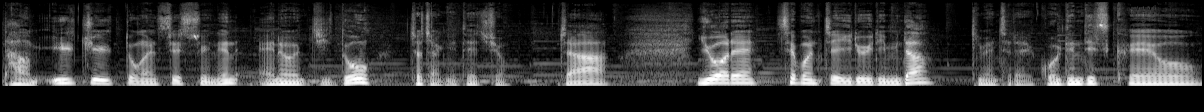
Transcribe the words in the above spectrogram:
다음 일주일 동안 쓸 수 있는 에너지도 저장이 되죠. 자, 6월의 세 번째 일요일입니다. 김현철의 골든 디스크예요.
